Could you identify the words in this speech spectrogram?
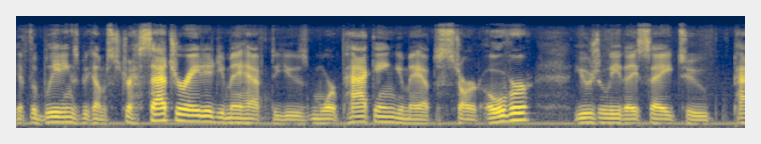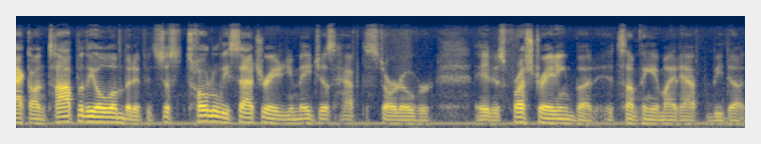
If the bleedings become stress saturated, you may have to use more packing. You may have to start over. Usually they say to pack on top of the old one, but if it's just totally saturated, you may just have to start over. It is frustrating, but it's something that might have to be done.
